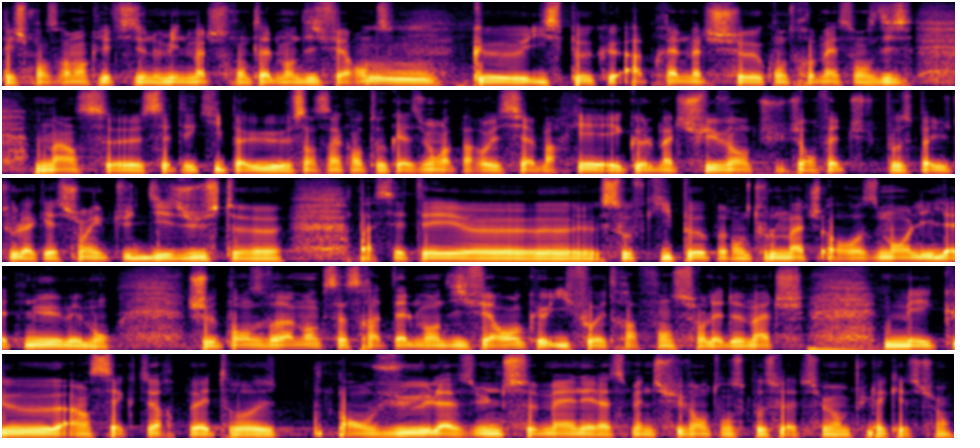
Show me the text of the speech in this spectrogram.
mais je pense vraiment que les physionomies de match seront tellement différentes mmh. qu'il se peut qu'après le match contre Metz, on se dise mince, euh, cette équipe a eu 150 occasions, n'a pas réussi à marquer, et que le match suivant, tu, en fait, tu te poses pas du tout la question et que tu te dises juste, euh, bah, c'était sauf qui peut pendant tout le match. Heureusement, Lille a tenu, mais bon, je pense vraiment que ça sera tellement différent qu'il faut être à fond sur les deux matchs, mais qu'un secteur peut être en vue une semaine et la semaine suivante, on se pose absolument plus la question.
